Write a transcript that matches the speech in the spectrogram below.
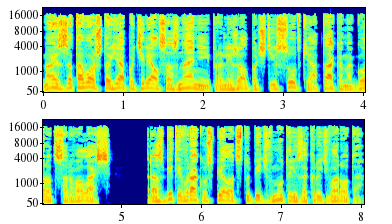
Но из-за того, что я потерял сознание и пролежал почти сутки, атака на город сорвалась. Разбитый враг успел отступить внутрь и закрыть ворота.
